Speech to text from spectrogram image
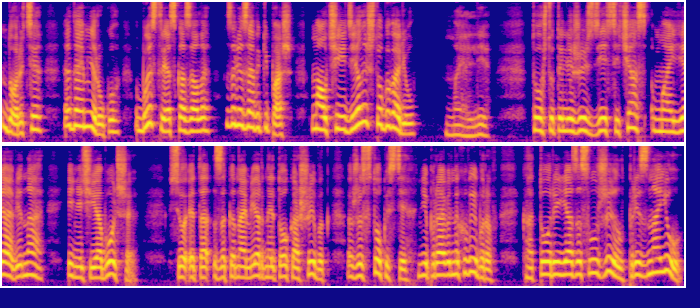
«Дороти, дай мне руку. Быстро, я сказала. Залезай в экипаж. Молчи и делай, что говорю». «Мелли, то, что ты лежишь здесь сейчас, моя вина, и ничья больше. Все это закономерный ток ошибок, жестокости, неправильных выборов, которые я заслужил, признаю.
